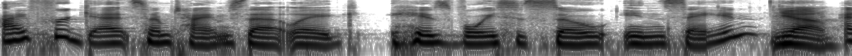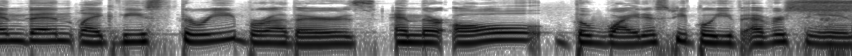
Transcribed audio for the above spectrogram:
I forget sometimes that like his voice is so insane. Yeah. and then like these three brothers, and they're all the whitest people you've ever seen,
